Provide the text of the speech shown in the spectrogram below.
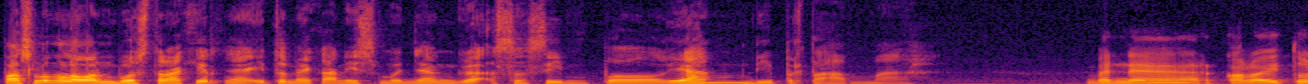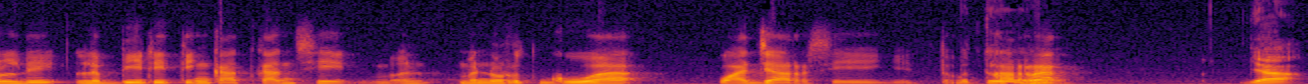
Pas lu ngelawan bos terakhirnya itu mekanismenya nggak sesimpel yang di pertama. Bener. Kalau itu li- lebih ditingkatkan sih men- menurut gua wajar sih gitu. Betul. Karena Ya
